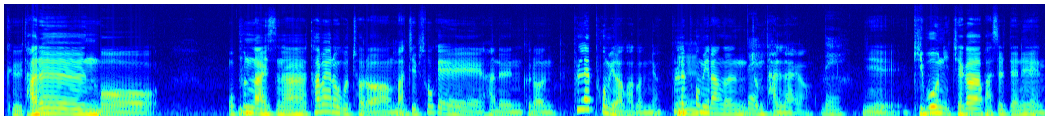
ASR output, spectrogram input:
그 다른 뭐 오픈라이스나 타베로그처럼 음. 맛집 소개하는 그런 플랫폼이라고 하거든요. 플랫폼이랑은 네. 좀 달라요. 네. 예, 기본이 제가 봤을 때는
